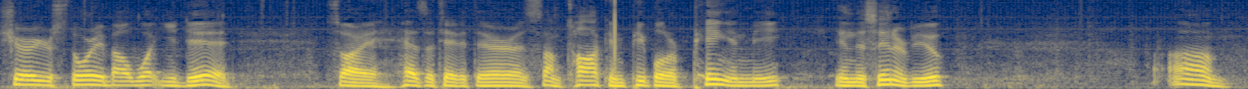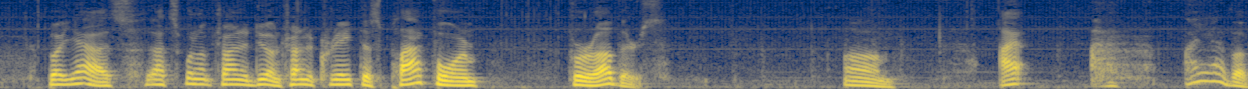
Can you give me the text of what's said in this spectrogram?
share your story about what you did. Sorry, I hesitated there as I'm talking. People are pinging me in this interview. Um, but yeah, that's what I'm trying to do. I'm trying to create this platform for others. Um, I I have a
